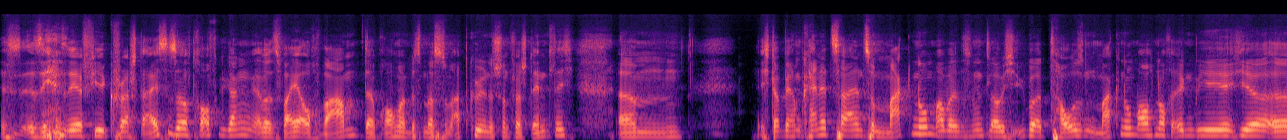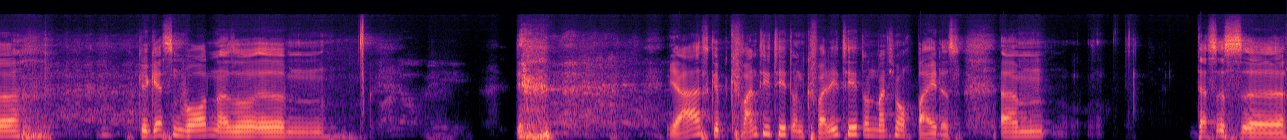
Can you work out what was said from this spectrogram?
sehr, sehr viel Crushed Ice ist auch draufgegangen, aber es war ja auch warm, da brauchen wir ein bisschen was zum Abkühlen, ist schon verständlich. Ähm, ich glaube, wir haben keine Zahlen zum Magnum, aber es sind, glaube ich, über 1000 Magnum auch noch irgendwie hier äh, gegessen worden. Also ähm, ja, es gibt Quantität und Qualität und manchmal auch beides. Ähm, das ist, äh,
